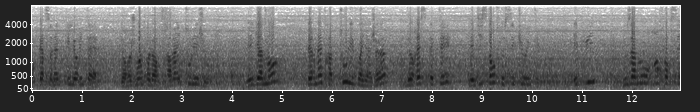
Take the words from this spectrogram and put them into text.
au personnel prioritaire, de rejoindre leur travail tous les jours, mais également permettre à tous les voyageurs de respecter les distances de sécurité. Et puis, nous avons renforcé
